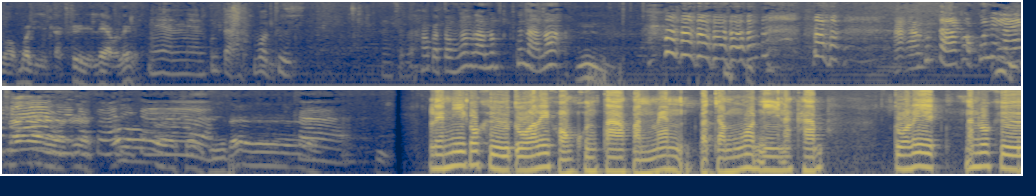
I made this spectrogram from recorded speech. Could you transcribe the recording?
ดวงบ่ดีก็คือแล้วเลย แม่นแม่นคุณตาบ่ถือนั่นสิว่าเฮาก็ต้องยอมรับเนาะคุณตาเนาะอืมอ่าคุณตาขอบคุณหลายๆค่ะสวัสดีค่ะสวัสดีค่ะ โอ้โชคดีเด้อ ค่ะ และนี่ก็คือตัวเลขของคุณตาฝันแม่นประจำงวดนี้นะครับ ตัวเลขนั่นก็คือ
